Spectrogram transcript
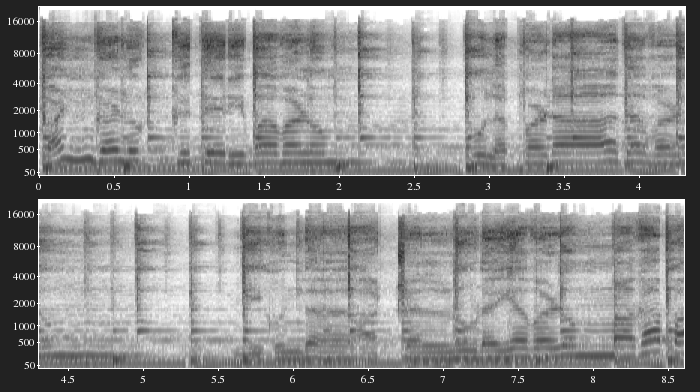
கண்களுக்கு தெரிபவளும் புலப்படாதவளும் மிகுந்த ஆற்றல் உடையவளும் மகாபாவங்களை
